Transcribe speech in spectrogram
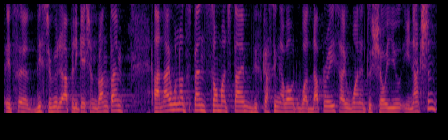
It's a distributed application runtime, and I will not spend so much time discussing about what Dapr is. I wanted to show you in action,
